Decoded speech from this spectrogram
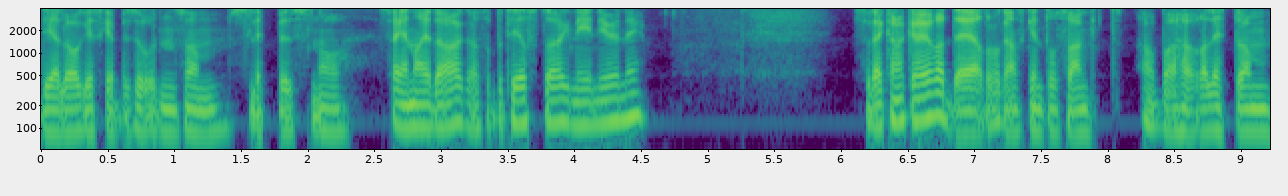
dialogiske episoden som slippes nå senere i dag, altså på tirsdag 9. juni. Så det kan dere høre der, det var ganske interessant å bare høre litt om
